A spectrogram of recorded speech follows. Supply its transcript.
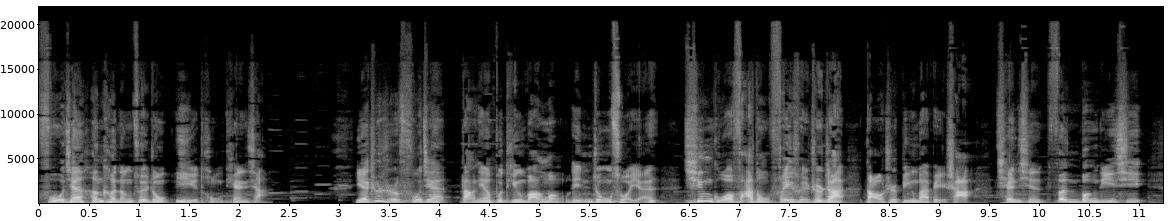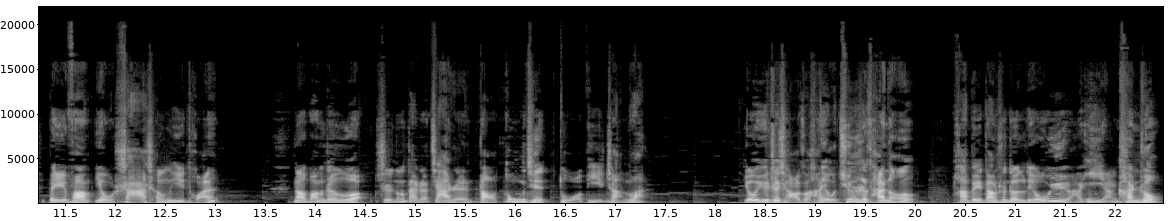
苻坚很可能最终一统天下。也正是苻坚当年不听王猛临终所言，倾国发动淝水之战，导致兵败被杀，前秦分崩离析，北方又杀成一团。那王镇恶只能带着家人到东晋躲避战乱。由于这小子很有军事才能，他被当时的刘裕啊一眼看中，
